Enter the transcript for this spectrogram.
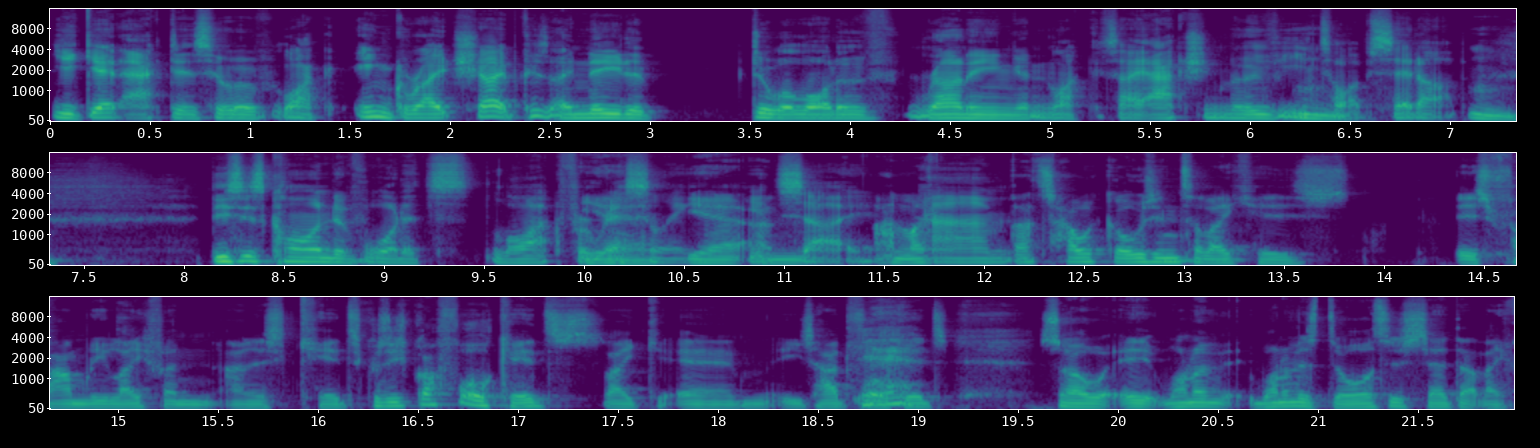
you get actors who are like in great shape because they need to do a lot of running and like say action movie Mm. type setup. This is kind of what it's like for Yeah, wrestling. yeah, you'd and- say. And like um, that's how it goes into like his his family life and, and his kids because he's got four kids. Like um, he's had four Yeah. kids. So it, one of one of his daughters said that like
